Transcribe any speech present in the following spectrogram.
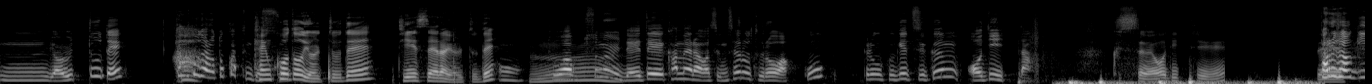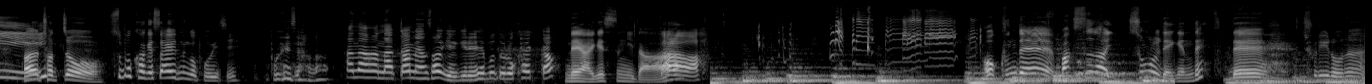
음 12대? 캠코더랑 똑같은 게 캠코더 12대, DSLR 12대? 어, 음. 도합 24대 카메라가 지금 새로 들어왔고 그리고 그게 지금 어디 있다? 글쎄 어디 있지? 바로 네. 저기 아 저쪽. 수북하게 쌓여있는 거 보이지? 보이지 않아? 하나하나 까면서 얘기를 해보도록 할까? 네 알겠습니다. 따라와 어 근데 박스가 24개인데? 네 추리로는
